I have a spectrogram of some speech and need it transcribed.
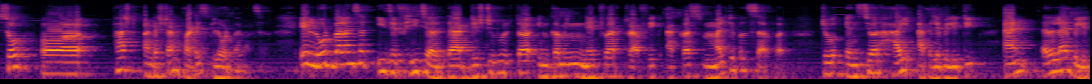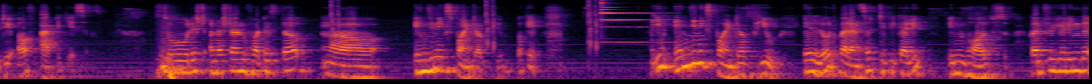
So uh, first understand what is load balancer. A load balancer is a feature that distributes the incoming network traffic across multiple servers to ensure high availability and reliability of applications. So let's understand what is the uh, Nginx point of view. Okay, in Nginx point of view, a load balancer typically involves configuring the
